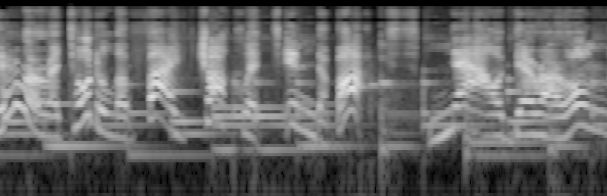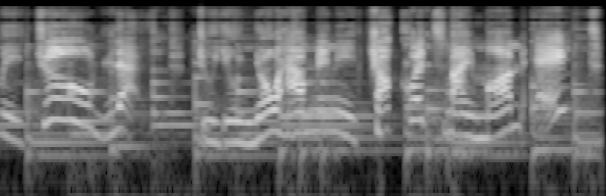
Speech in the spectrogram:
There are a total of five chocolates in the box. Now there are only two left. Do you know how many chocolates my mom ate?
